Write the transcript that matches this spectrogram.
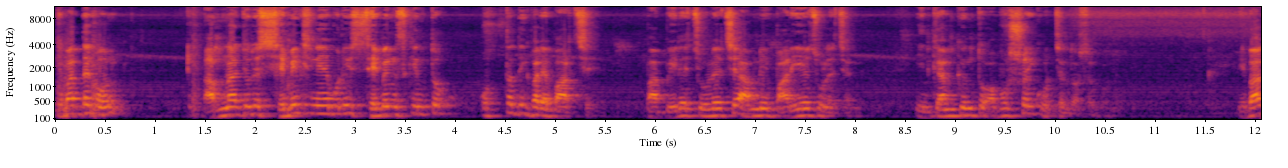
এবার দেখুন, আপনার যদি সেভিংস নিয়ে বলি সেভিংস কিন্তু অত্যাধিকভাবে বাড়ছে বা বেড়ে চলেছে, আপনি বাড়িয়ে চলেছেন। ইনকাম কিন্তু অবশ্যই করছেন দর্শক। এবার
